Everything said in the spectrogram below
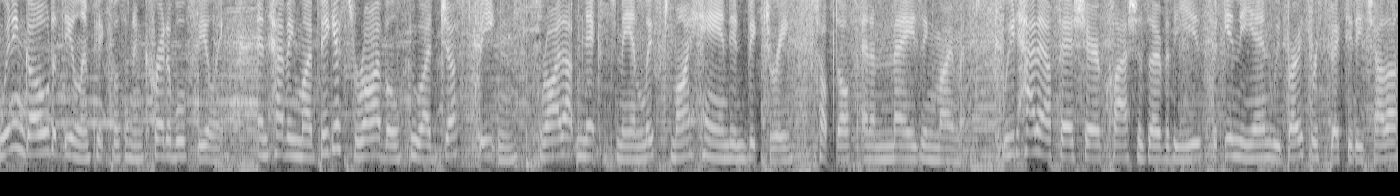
Winning gold at the Olympics was an incredible feeling, and having my biggest rival, who I'd just beaten, right up next to me and lift my hand in victory topped off an amazing moment. We'd had our fair share of clashes over the years, but in the end, we both respected each other,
